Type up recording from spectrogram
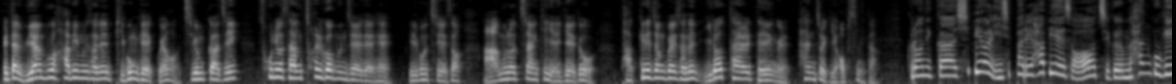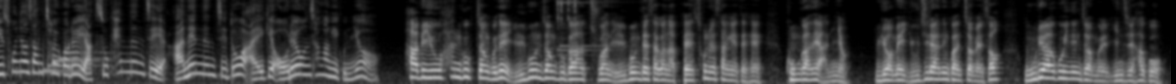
일단 위안부 합의 문서는 비공개했고요. 지금까지 소녀상 철거 문제에 대해 일본 측에서 아무렇지 않게 얘기해도 박근혜 정부에서는 이렇다 할 대응을 한 적이 없습니다. 그러니까 12월 28일 합의에서 지금 한국이 소녀상 철거를 약속했는지 안 했는지도 알기 어려운 상황이군요. 합의 후 한국 정부는 일본 정부가 주한 일본 대사관 앞에 소녀상에 대해 공간의 안녕, 위험의 유지라는 관점에서 우려하고 있는 점을 인지하고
